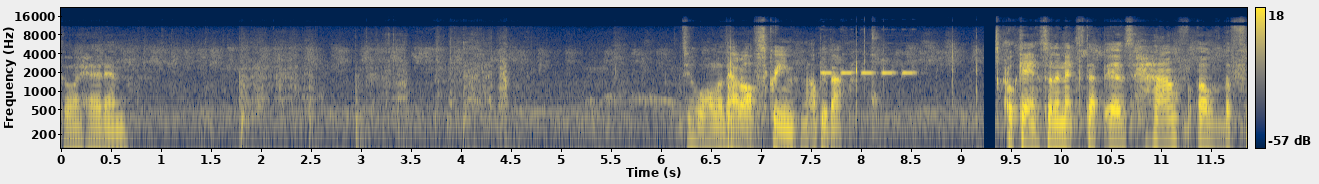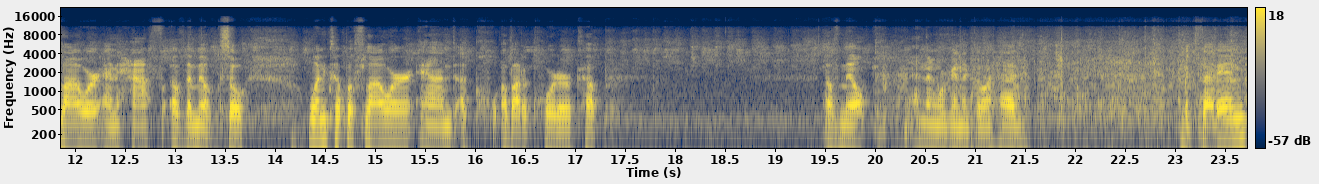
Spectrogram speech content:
go ahead and do all of that off screen. I'll be back. Okay, so the next step is half of the flour and half of the milk. So one cup of flour and a, about a quarter cup of milk. And then we're going to go ahead, mix that in.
